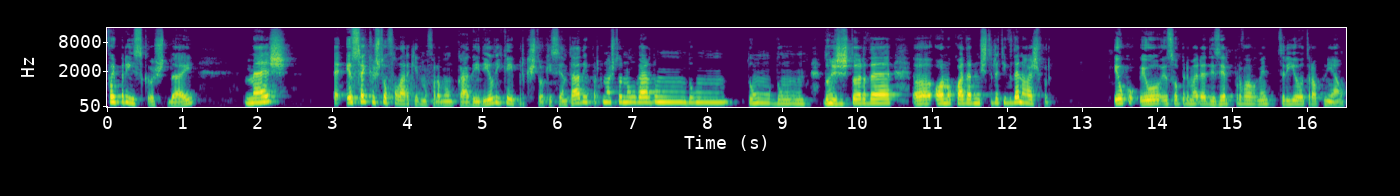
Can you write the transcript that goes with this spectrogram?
foi para isso que eu estudei, mas eh, eu sei que eu estou a falar aqui de uma forma um bocado idílica e porque estou aqui sentado e porque não estou no lugar de um, de um, de um, de um, de um gestor da, uh, ou no quadro administrativo da nós, porque eu, eu, eu sou o primeiro a dizer que provavelmente teria outra opinião.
